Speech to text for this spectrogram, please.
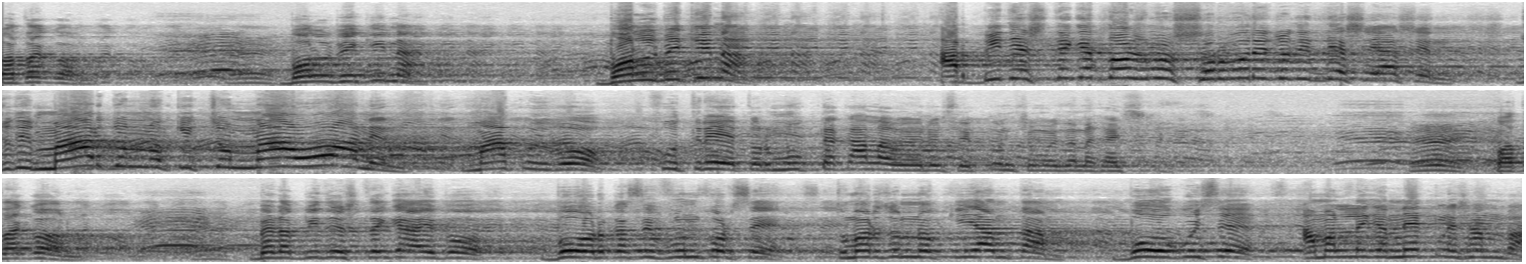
কথা কর বলবে কি না? বলবে কি না? আর বিদেশ থেকে দশ বছর পরে যদি দেশে আসেন, যদি মার জন্য কিছু নাও আনেন, মা কইব, পুত্রে, তোর মুখটা কালা হয়ে রয়েছে কোন সময় যেন খাইছি? কথা কন বেটা বিদেশ থেকে আইব, বউর কাছে ফোন করছে, তোমার জন্য কি আনতাম? বউ কইছে, আমার লেগে নেকলেস আনবা।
